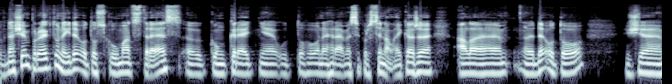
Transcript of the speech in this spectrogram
V našem projektu nejde o to zkoumat stres, konkrétně u toho nehrajeme si prostě na lékaře, ale jde o to, že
